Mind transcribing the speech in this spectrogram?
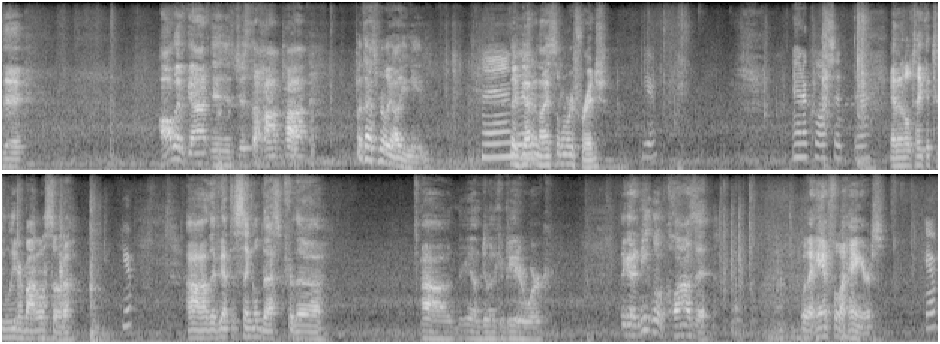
The all they've got is just a hot pot, but that's really all you need. and They've got a nice little fridge, Yeah. And a closet there. and it'll take a two-liter bottle of soda. Yep. Uh, they've got the single desk for the, uh, you know, doing computer work. They got a neat little closet with a handful of hangers, Yep.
